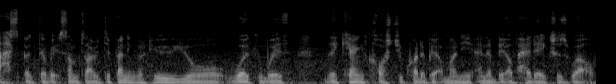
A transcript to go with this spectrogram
aspect of it sometimes, depending on who you're working with, they can cost you quite a bit of money and a bit of headaches as well.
